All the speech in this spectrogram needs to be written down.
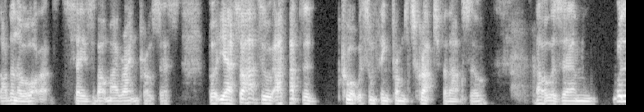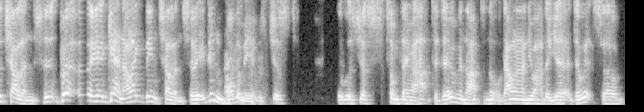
I don't know what that says about my writing process. But yeah, so I had to I had to come up with something from scratch for that. So that was um, was a challenge. But again, I like being challenged, so it didn't bother me. It was just it was just something I had to do, and I had to knuckle down. And I knew I had a year to do it, so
